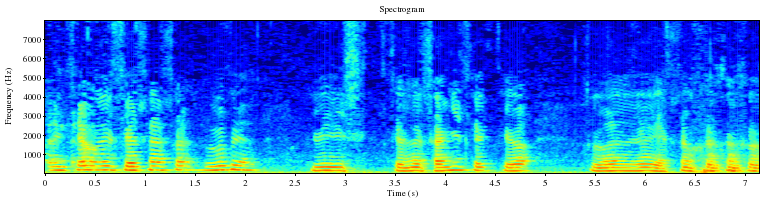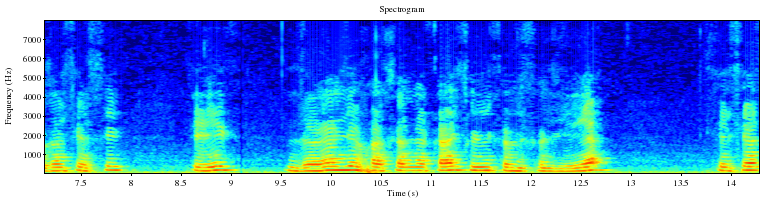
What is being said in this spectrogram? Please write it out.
आणि त्यामुळे त्यातनं आता बघूया मी त्यांना सांगितलं तेव्हा तुम्हाला जर ह्यातनं प्रश्न शोधायचे असतील तर एक दरांच्या फासांना काय तुम्ही कमिशन दिल्या त्याच्यात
